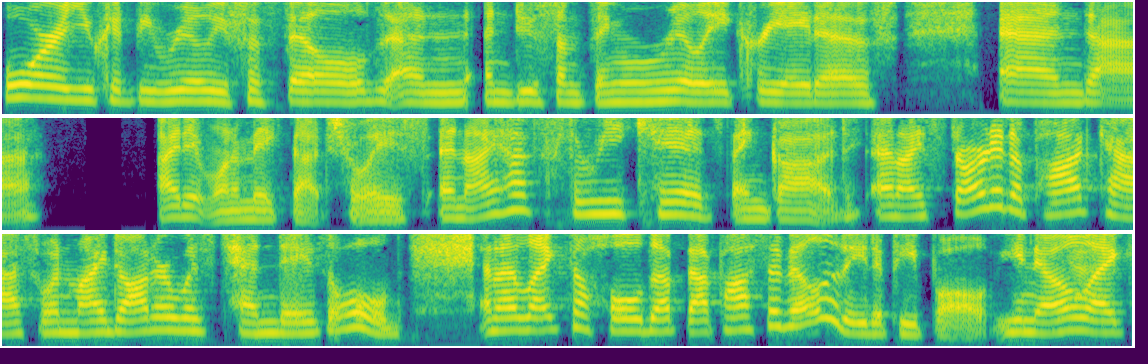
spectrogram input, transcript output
or you could be really fulfilled and and do something really creative. And uh, I didn't want to make that choice. And I have three kids, thank God. And I started a podcast when my daughter was 10 days old. And I like to hold up that possibility to people, you know, yes. like,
